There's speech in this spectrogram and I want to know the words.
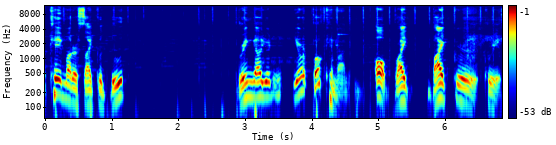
Okay, motorcycle dude. Bring out your your Pokemon. Oh, bike biker Chris.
